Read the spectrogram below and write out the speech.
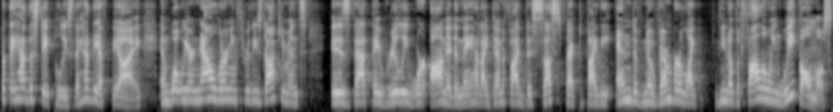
but they had the state police, they had the FBI. And what we are now learning through these documents is that they really were on it and they had identified this suspect by the end of November, like, you know, the following week almost.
